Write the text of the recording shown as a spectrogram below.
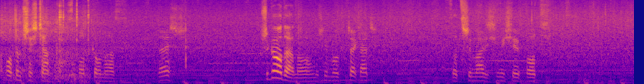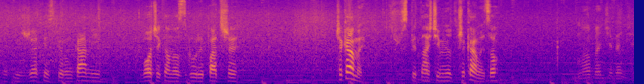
A potem prześcianka. Spotkał nas deszcz. Przygoda, no musimy odczekać. Zatrzymaliśmy się pod jakimś drzewkiem z piorunkami. Wojciech na nas z góry patrzy. Czekamy. Z 15 minut czekamy, co? No będzie, będzie.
